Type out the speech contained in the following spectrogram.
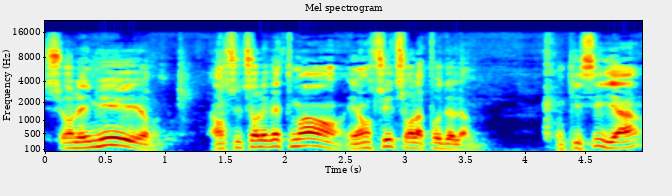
sur les murs, ensuite sur les vêtements, et ensuite sur la peau de l'homme. Donc ici, il y a,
